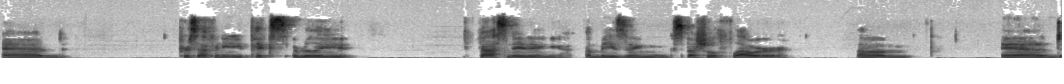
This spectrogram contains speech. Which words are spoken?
and Persephone picks a really fascinating, amazing, special flower. Um, and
